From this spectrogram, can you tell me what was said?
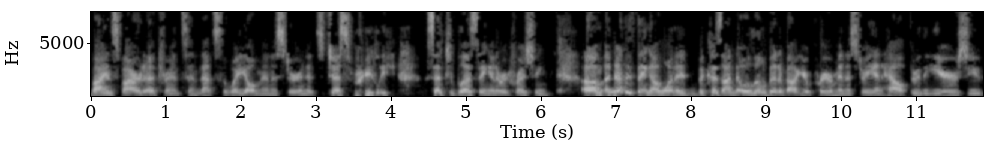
by inspired utterance and that's the way y'all minister. And it's just really such a blessing and a refreshing. Um, another thing I wanted, because I know a little bit about your prayer ministry and how through the years you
